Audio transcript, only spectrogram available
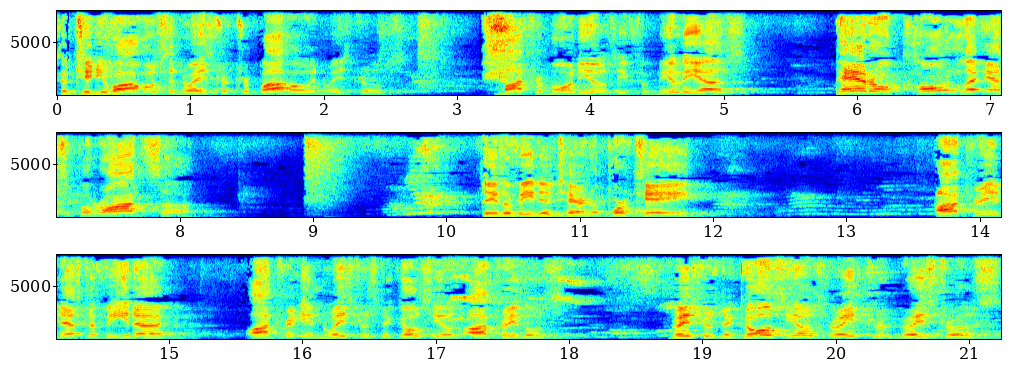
Continuamos en nuestro trabajo, en nuestros matrimonios y familias, pero con la esperanza de la vida eterna, porque entre en esta vida, entre en nuestros negocios, entre los nuestros negocios, nuestros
